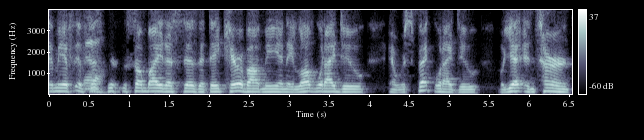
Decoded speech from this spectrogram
I mean, if, if Yeah. it's this is somebody that says that they care about me and they love what I do and respect what I do, but yet in turn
